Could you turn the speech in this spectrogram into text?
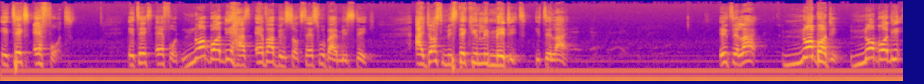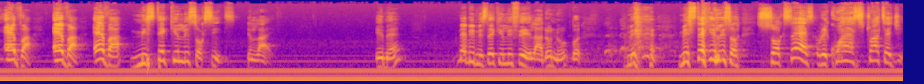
It takes effort. It takes effort. Nobody has ever been successful by mistake. I just mistakenly made it. It's a lie. It's a lie. Nobody, nobody ever, ever, ever mistakenly succeeds in life. Amen. Maybe mistakenly fail, I don't know, but mistakenly so success requires strategy,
